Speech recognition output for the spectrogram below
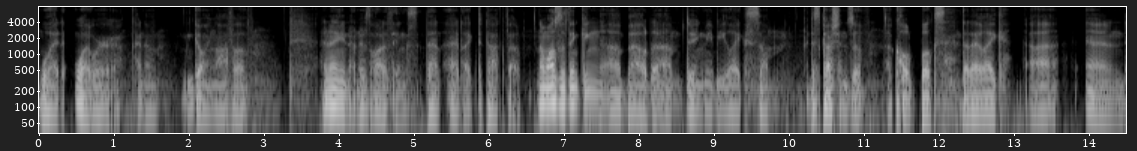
what what we're kind of going off of. And then, you know, there's a lot of things that I'd like to talk about. I'm also thinking about um, doing maybe like some discussions of occult books that I like, uh, and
